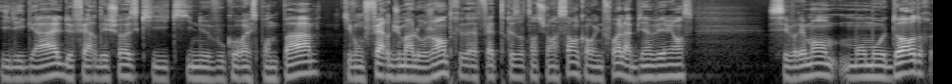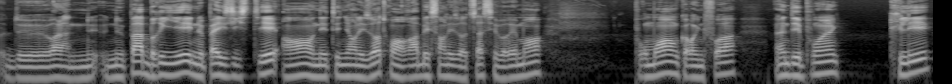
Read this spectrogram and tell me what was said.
illégales, de faire des choses qui, qui, ne vous correspondent pas, qui vont faire du mal aux gens. faites très attention à ça. Encore une fois, la bienveillance, c'est vraiment mon mot d'ordre de voilà, ne, pas briller, ne pas exister en éteignant les autres ou en rabaissant les autres. Ça, c'est vraiment, pour moi, encore une fois, un des points clés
